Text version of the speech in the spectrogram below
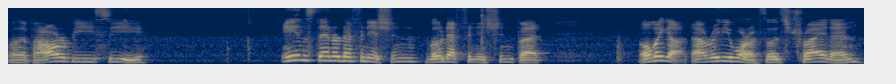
on the Power PC in standard definition, low definition, but oh my god, that really works. let's try then.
